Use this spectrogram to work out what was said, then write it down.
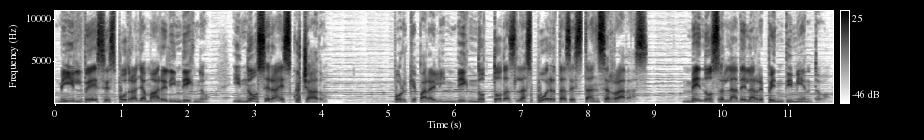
Mil veces podrá llamar el indigno y no será escuchado porque para el indigno todas las puertas están cerradas, menos la del arrepentimiento.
